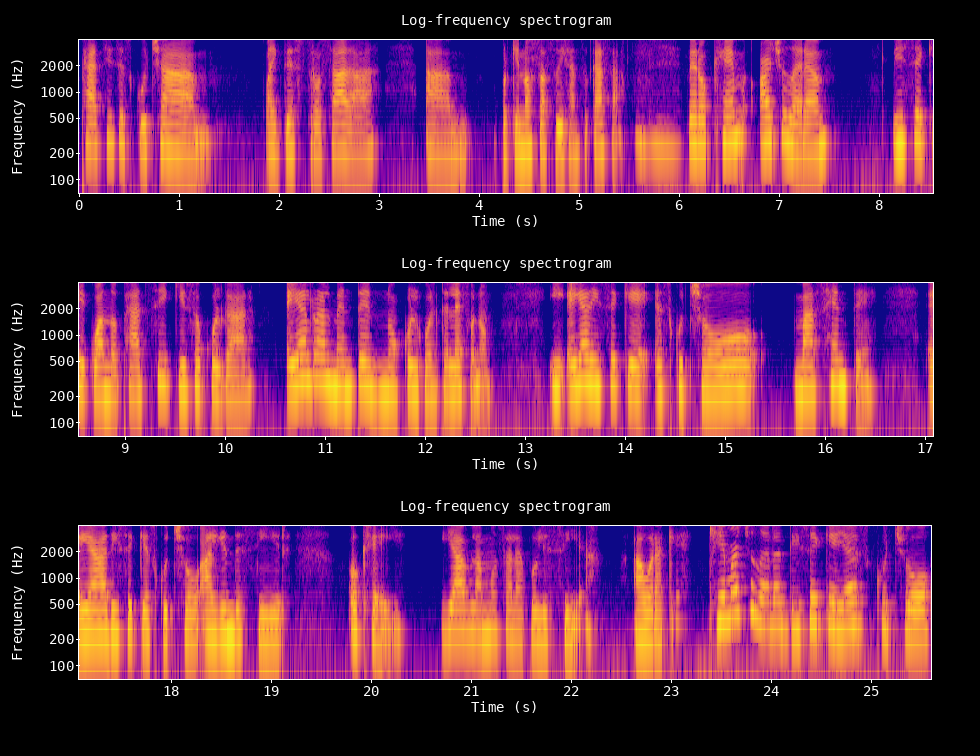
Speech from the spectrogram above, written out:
Patsy se escucha like destrozada um, porque no está su hija en su casa. Pero Kim Archuleta dice que cuando Patsy quiso colgar, ella realmente no colgó el teléfono. Y ella dice que escuchó más gente. Ella dice que escuchó a alguien decir, ok, ya hablamos a la policía. ¿Ahora qué? Kim Archuleta dice que ella escuchó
